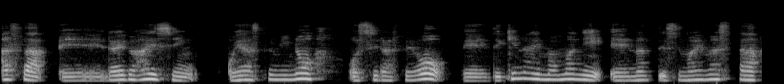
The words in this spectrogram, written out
朝、えー、ライブ配信お休みのお知らせを、え、できないままに、え、なってしまいました、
